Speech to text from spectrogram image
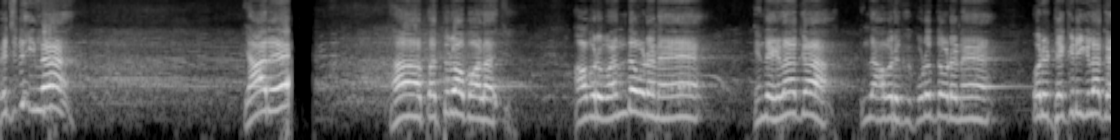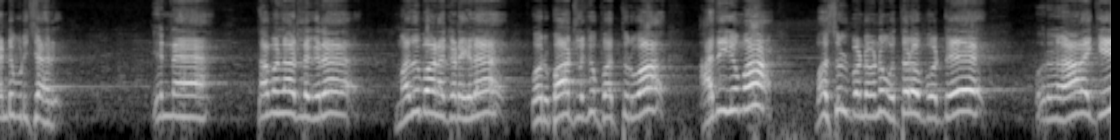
வச்சுட்டீங்களா? யாரு? பத்து ரூபா பாலாஜி. அவர் வந்த உடனே இந்த இலாக்கா இந்த அவருக்கு கொடுத்த உடனே ஒரு டெக்னிக்கலா கண்டுபிடிச்சாரு. என்ன? தமிழ்நாட்டில் இருக்கிற மதுபான கடையில ஒரு பாட்டிலுக்கு பத்து ரூபா அதிகமா வசூல் பண்ணவனு உத்தரவு போட்டு ஒரு நாளைக்கு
